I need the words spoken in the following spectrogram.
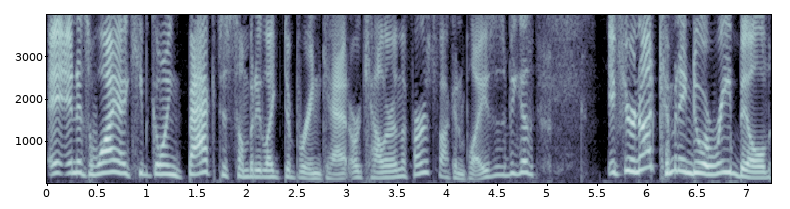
And it's why I keep going back to somebody like DeBrincat or Keller in the first fucking place, is because if you're not committing to a rebuild,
